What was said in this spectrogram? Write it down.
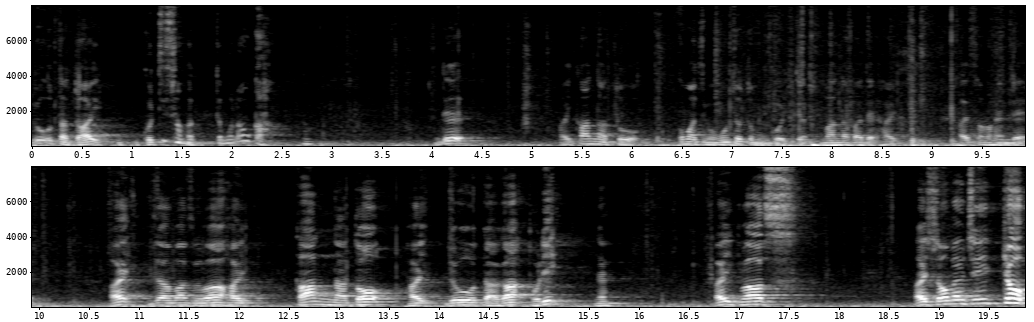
りょうたと、はい、こっち下がってもらおうか。で。はい、カンナと小町ももうちょっと向こう行って、真ん中で、はい。はい、その辺で。はい、じゃあ、まずは、はい。カンナと、はい、亮太が鳥。ね。はい、行きます。はい、正面打ち一挙。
